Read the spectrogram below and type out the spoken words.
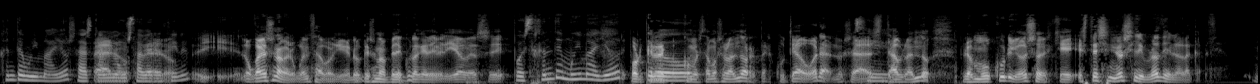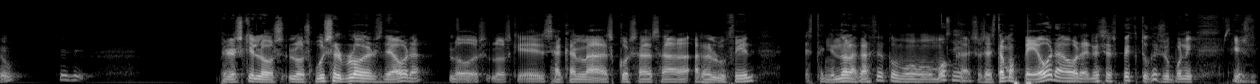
gente muy mayor, ¿sabes? Que a mí me Claro, gusta ver el cine. Y- lo cual es una vergüenza, porque creo que es una película que debería verse. Pues gente muy mayor. Porque, pero... como estamos hablando, repercute ahora. ¿no? O sea, Sí. está hablando. Pero es muy curioso, es que este señor se libró de ir a la cárcel, ¿no? Pero es que los, los whistleblowers de ahora, los, los que sacan las cosas a, a relucir, están yendo a la cárcel como moscas. Sí. O sea, estamos peor ahora en ese aspecto que se supone que es-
